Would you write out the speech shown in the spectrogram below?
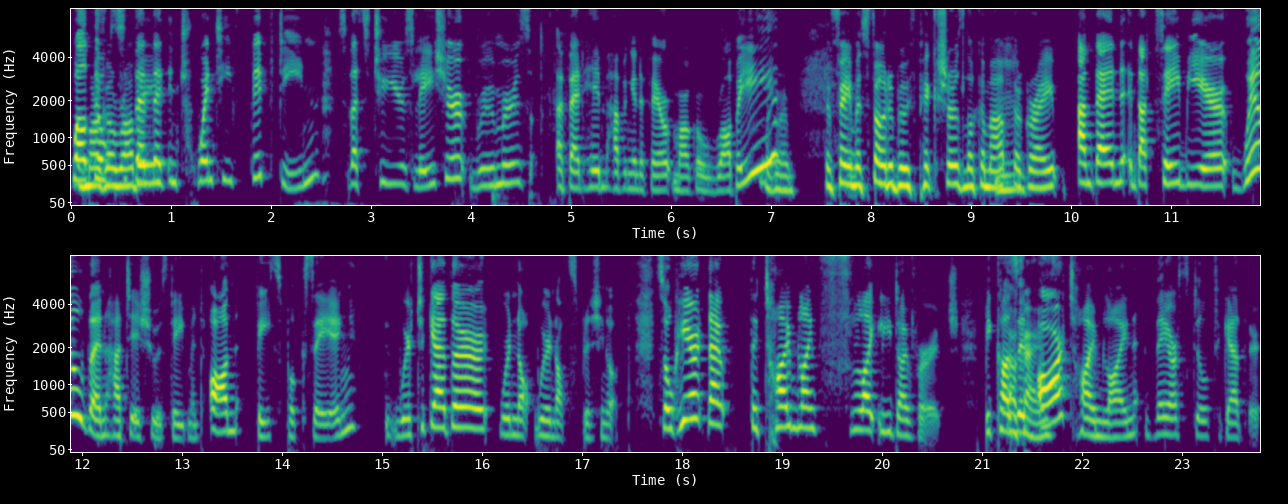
well, Margot no, so Robbie? that, that in 2015, so that's two years later, rumors about him having an affair with Margot Robbie. The famous photo booth pictures, look them up. Mm. They're great. And then in that same year, Will then had to issue a statement on Facebook saying, "We're together. We're not. We're not splitting up." So here now, the timelines slightly diverge because in our timeline, they are still together.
